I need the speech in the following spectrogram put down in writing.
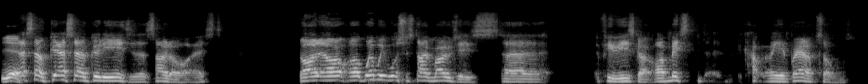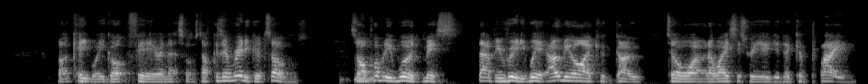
Yeah, That's how that's how good he is as a solo artist. I, I, when we watched the Stone Roses uh, a few years ago, I missed a couple of Ian Brown songs, like "Keep What You Got," "Fear," and that sort of stuff, because they're really good songs. So I Mm. probably would miss. That'd be really weird. Only I could go to an Oasis reunion and complain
